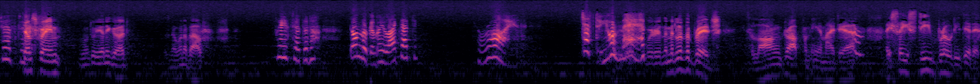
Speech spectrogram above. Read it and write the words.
Chester. Don't scream. It won't do you any good. There's no one about. Please, Chester, don't, don't look at me like that. Your eyes. Chester, you're mad. We're in the middle of the bridge. It's a long drop from here, my dear. They say Steve Brody did it.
